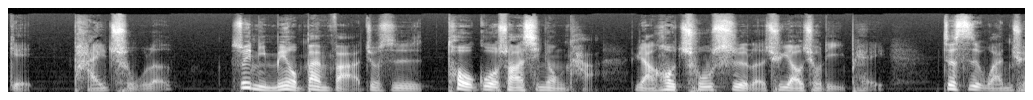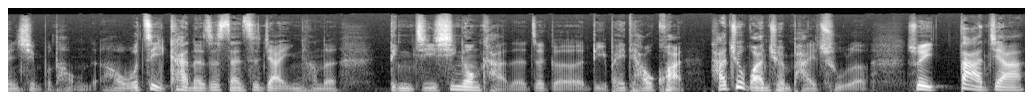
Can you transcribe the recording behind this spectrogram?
给。排除了，所以你没有办法，就是透过刷信用卡，然后出事了去要求理赔，这是完全行不通的。好，我自己看的这三四家银行的顶级信用卡的这个理赔条款，它就完全排除了。所以大家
